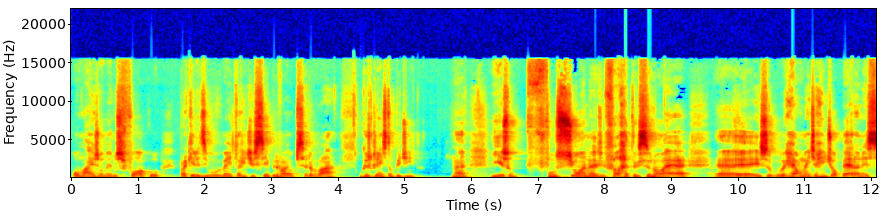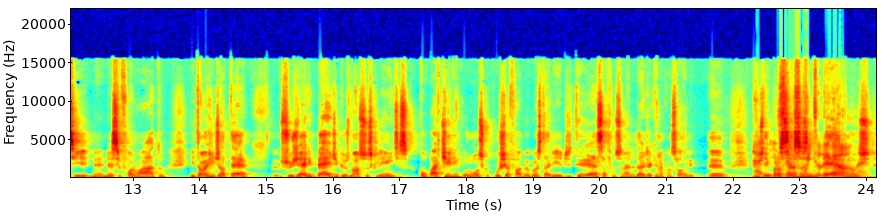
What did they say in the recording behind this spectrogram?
ou mais ou menos foco para aquele desenvolvimento. A gente sempre vai observar o que os clientes estão pedindo. Né? E isso funciona de fato. Isso não é, é, é, isso realmente a gente opera nesse nesse formato. Então a gente até sugere e pede que os nossos clientes compartilhem conosco. Puxa, Fábio, eu gostaria de ter essa funcionalidade aqui na console. É, a gente é, tem é processos internos né?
